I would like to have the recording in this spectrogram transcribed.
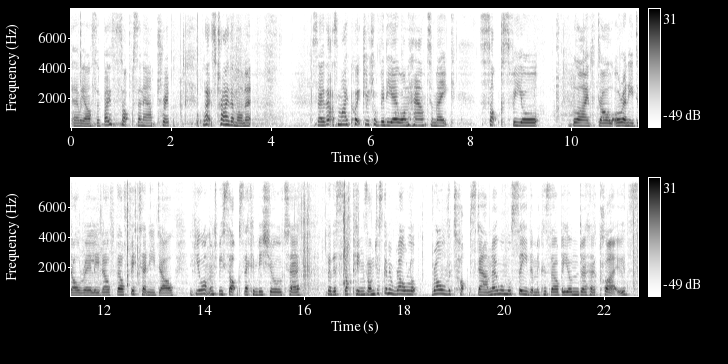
There we are, so both socks are now trimmed. Let's try them on it. So that's my quick little video on how to make socks for your Blythe doll or any doll really. They'll, they'll fit any doll. If you want them to be socks, they can be shorter. For the stockings, I'm just going to roll up, roll the tops down. No one will see them because they'll be under her clothes.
